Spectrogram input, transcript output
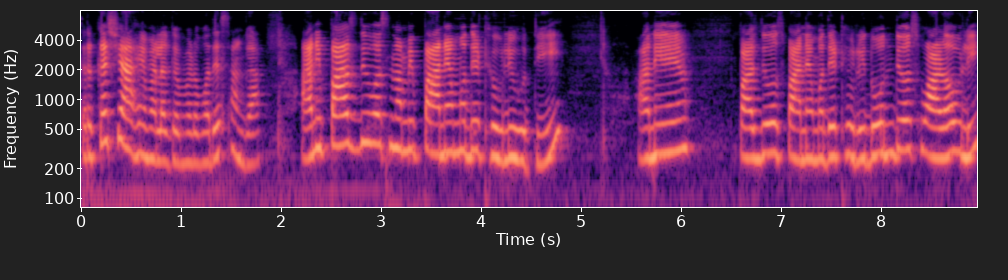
तर कशी आहे मला कमेंटमध्ये सांगा. आणि पाच दिवस ना मी पाण्यामध्ये ठेवली होती. आणि पाच दिवस पाण्यामध्ये ठेवली. दोन दिवस वाळवली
